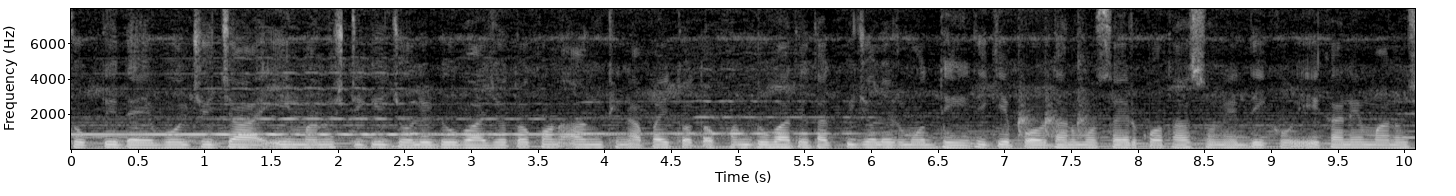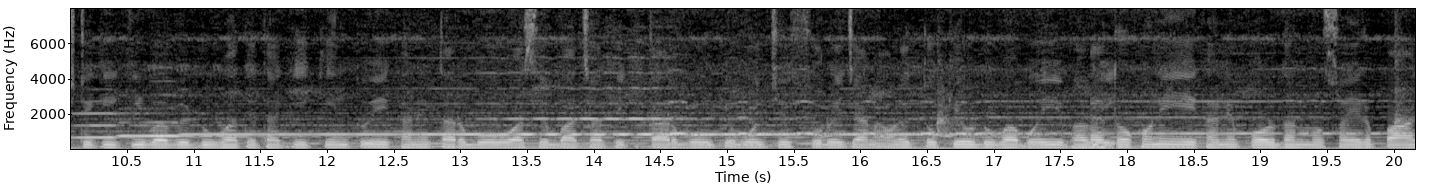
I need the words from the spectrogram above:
শক্তি দেয়। বলছে, যা, এই মানুষটিকে জলে ডুবা। যতক্ষণ আংটি না পাই, ততক্ষণ ডুবাতে থাকবি জলের মধ্যে। এদিকে প্রধান মশাইয়ের কথা শুনে, দেখো, এখানে মানুষটিকে কীভাবে ডুবাতে থাকে? কিন্তু এখানে তার বউ আসে বাঁচাতে। তার বউকে বলছে, সরে যা, নাহলে তোকেও ডুবাবো এইভাবে। তখনই এখানে প্রধান মশাইয়ের পা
